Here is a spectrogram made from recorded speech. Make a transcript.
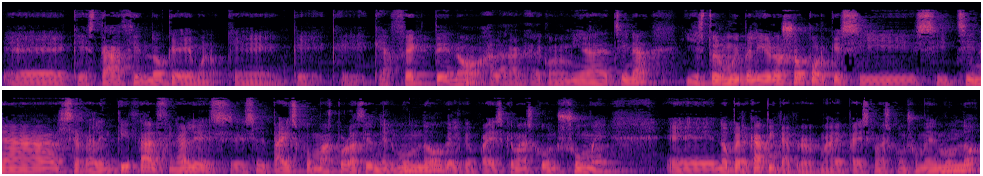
eh, que está haciendo que, bueno, que, afecte ¿no? a, la, economía china. Y esto es muy peligroso porque si, China se ralentiza, al final es, el país con más población del mundo, el, el país que más consume, eh, no per cápita, pero el país que más consume el mundo,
